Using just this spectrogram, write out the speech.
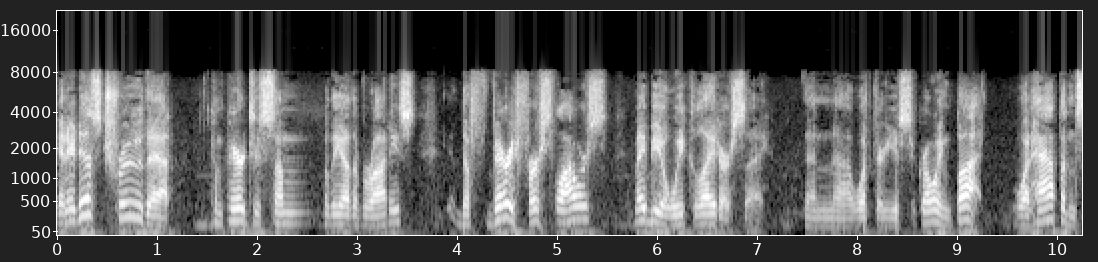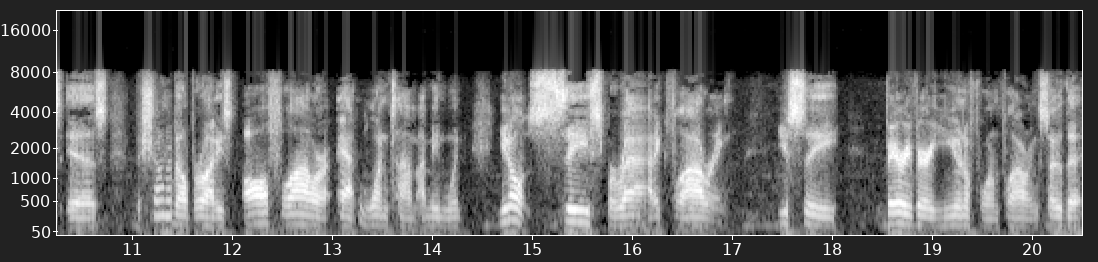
And it is true that compared to some of the other varieties, the very first flowers may be a week later, say, than uh, what they're used to growing. But what happens is the Schoneveld varieties all flower at one time. I mean, when you don't see sporadic flowering, you see very, very uniform flowering. So the,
